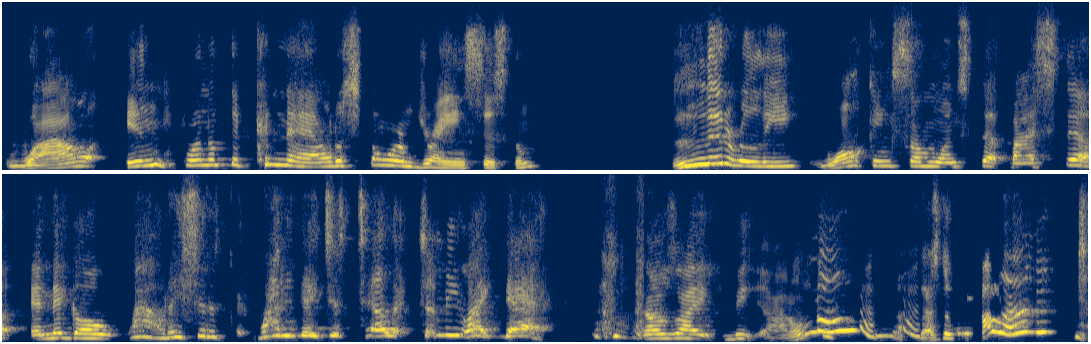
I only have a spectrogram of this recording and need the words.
while in front of the canal, the storm drain system, literally walking someone step by step, and they go, Wow, they should have, why did they just tell it to me like that? And I was like, I don't know. That's the way I learned it.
